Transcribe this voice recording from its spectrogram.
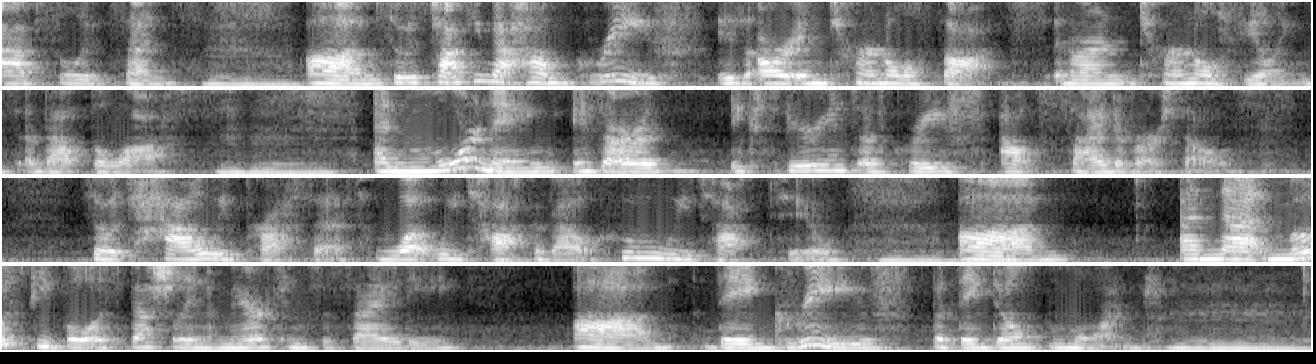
absolute sense." Mm. Um, so it was talking about how grief is our internal thoughts and our internal feelings about the loss, Mhm. and mourning is our experience of grief outside of ourselves. So it's how we process, what we talk about, who we talk to, Mm. um, and that most people, especially in American society, um, they grieve but they don't mourn. Mm.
